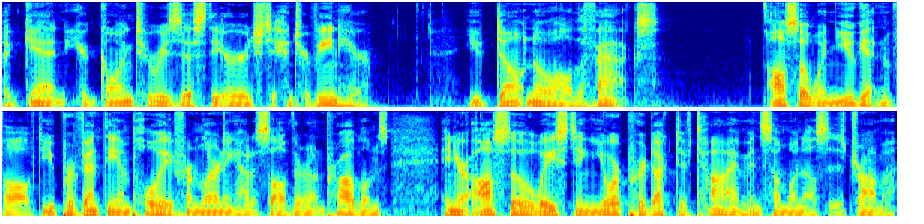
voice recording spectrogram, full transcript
Again, you're going to resist the urge to intervene here. You don't know all the facts. Also, when you get involved, you prevent the employee from learning how to solve their own problems, and you're also wasting your productive time in someone else's drama.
